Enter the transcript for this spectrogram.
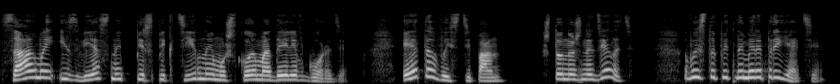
самой известной перспективной мужской модели в городе. Это вы, Степан. Что нужно делать? Выступить на мероприятии.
